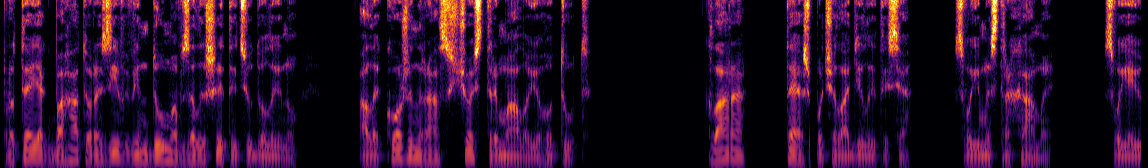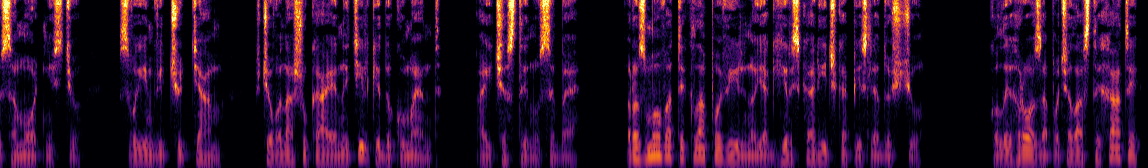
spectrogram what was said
про те, як багато разів він думав залишити цю долину, але кожен раз щось тримало його тут. Клара теж почала ділитися своїми страхами, своєю самотністю, своїм відчуттям, що вона шукає не тільки документ, а й частину себе. Розмова текла повільно, як гірська річка після дощу. Коли гроза почала стихати,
